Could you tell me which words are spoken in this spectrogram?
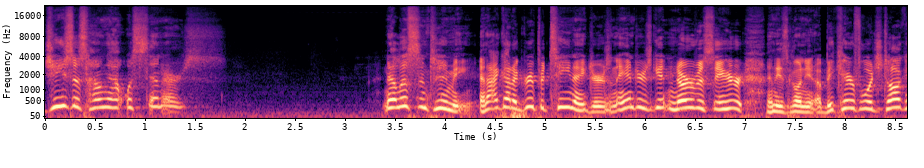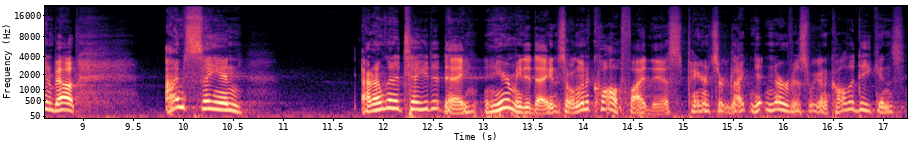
Jesus hung out with sinners. Now, listen to me. And I got a group of teenagers, and Andrew's getting nervous here, and he's going, you know, be careful what you're talking about. I'm saying, and I'm going to tell you today, and hear me today, and so I'm going to qualify this. Parents are like getting nervous. We're going to call the deacons.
